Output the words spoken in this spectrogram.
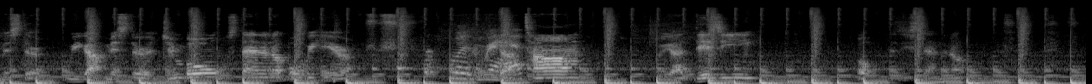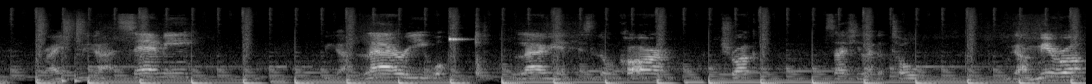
Mr. We got Mr. Jimbo standing up over here. We got? Tom. We got Dizzy. Oh, Dizzy standing up. Right? We got Sammy. We got Larry. Whoa. Larry in his little car, truck. It's actually like a tow. We got Mira.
